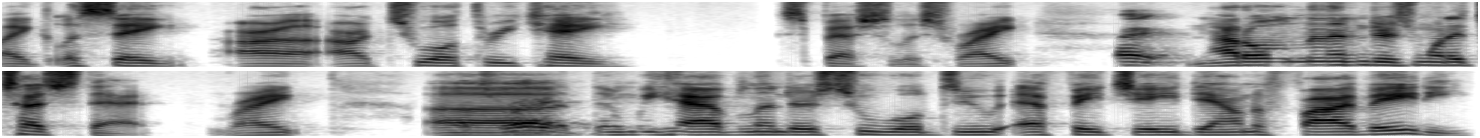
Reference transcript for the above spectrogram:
Like let's say our our 203k specialist, right? Right. Not all lenders want to touch that, right? Uh, right. Then we have lenders who will do FHA down to 580.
